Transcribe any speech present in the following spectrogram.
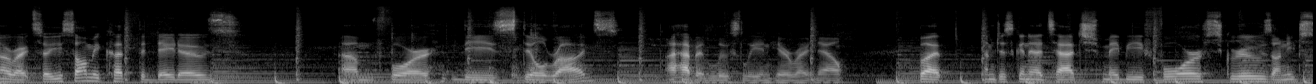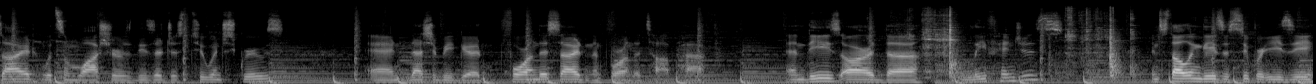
All right, so you saw me cut the dados um, for these steel rods. I have it loosely in here right now, but I'm just gonna attach maybe four screws on each side with some washers. These are just two inch screws and that should be good. Four on this side and then four on the top half. And these are the leaf hinges. Installing these is super easy.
